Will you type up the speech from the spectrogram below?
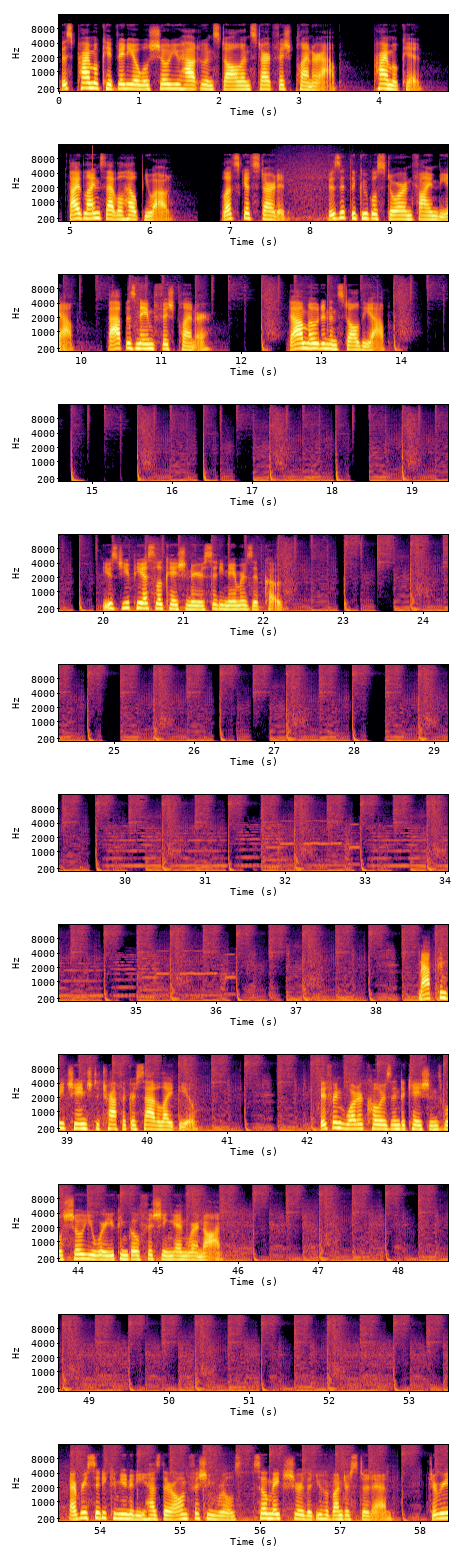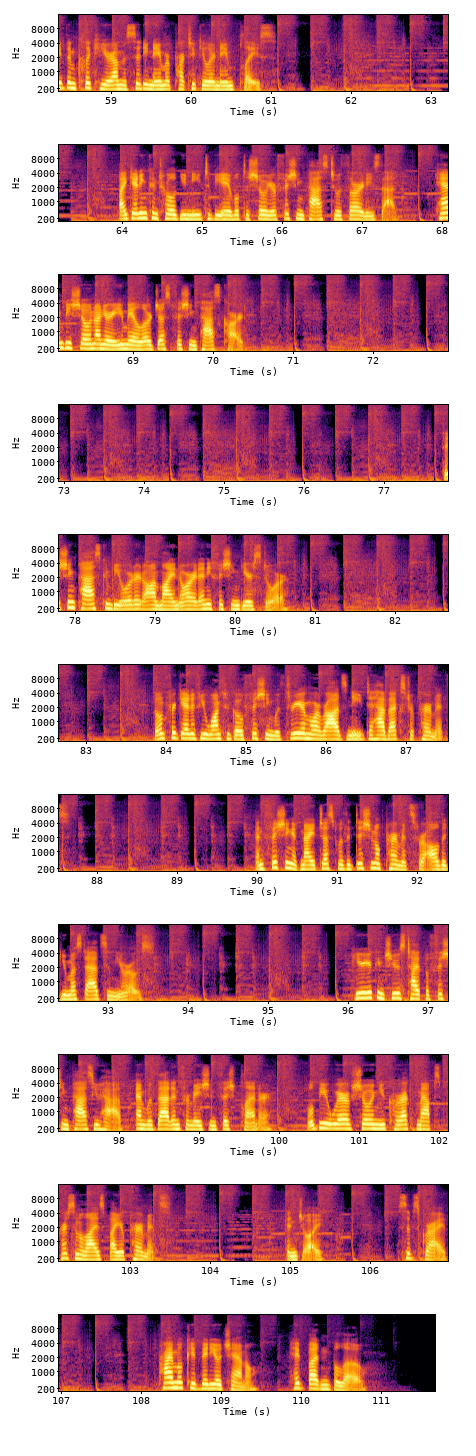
This PrimalKit video will show you how to install and start VisPlanner app. PrimalKit. Guidelines that will help you out. Let's get started. Visit the Google Store and find the app. App is named VisPlanner. Download and install the app. Use GPS location or your city name or zip code. Map can be changed to traffic or satellite view. Different watercolors indications will show you where you can go fishing and where not. Every city community has their own fishing rules, so make sure that you have understood and to read them click here on the city name or particular named place. By getting controlled you need to be able to show your fishing pass to authorities that can be shown on your email or just fishing pass card. Fishing pass can be ordered online or at any fishing gear store. Don't forget if you want to go fishing with three or more rods need to have extra permits. And fishing at night just with additional permits for all that you must add some euros. Here you can choose type of fishing pass you have, and with that information VisPlanner will be aware of showing you correct maps personalized by your permits. Enjoy. Subscribe. PrimalKit video channel. Hit button below.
